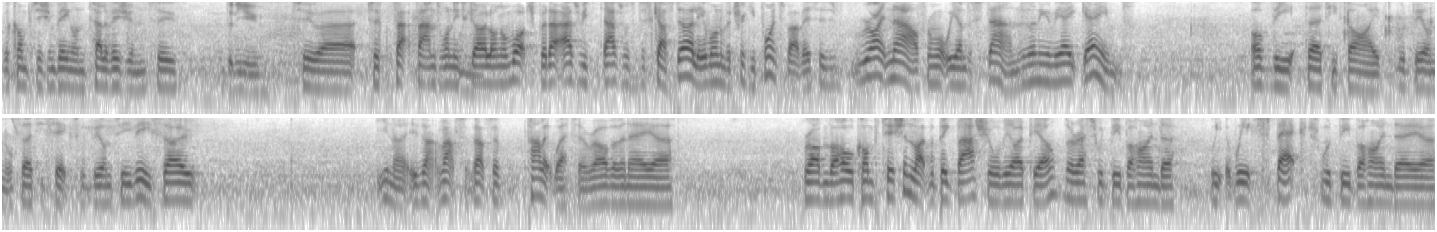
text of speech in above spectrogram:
the competition being on television to The new, to uh, to fa- fans wanting to go along and watch. But uh, as we as was discussed earlier, one of the tricky points about this is right now, from what we understand, there's only going to be eight games of the 35 would be on or 36 would be on TV. So you know that, that's that's a palate wetter rather than a uh, rather than the whole competition like the Big Bash or the IPL. The rest would be behind a we we expect would be behind a uh,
